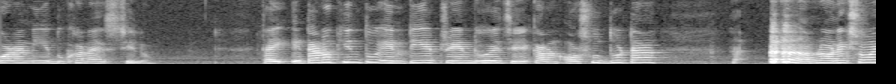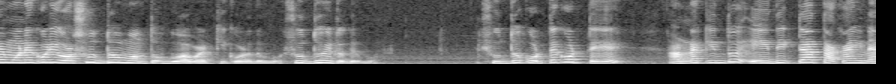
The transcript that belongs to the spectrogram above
করা নিয়ে দুখানা এসেছিল। তাই এটারও কিন্তু এনটিএ ট্রেন্ড হয়েছে, কারণ অশুদ্ধটা, আমরা অনেক সময় মনে করি অশুদ্ধ মন্তব্য আবার কি করে দেবো? শুদ্ধই তো দেবো। শুদ্ধ করতে করতে আমরা কিন্তু এই দিকটা তাকাই না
